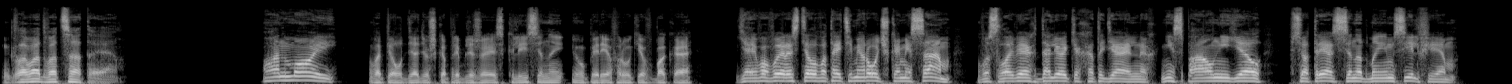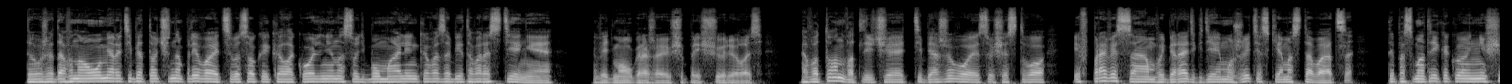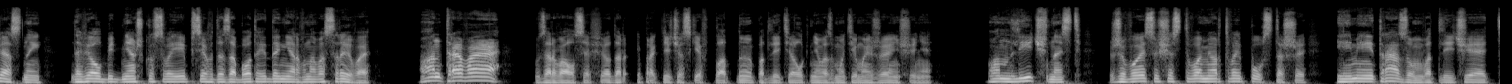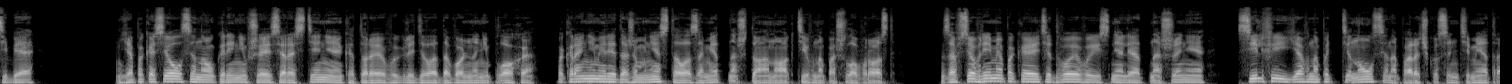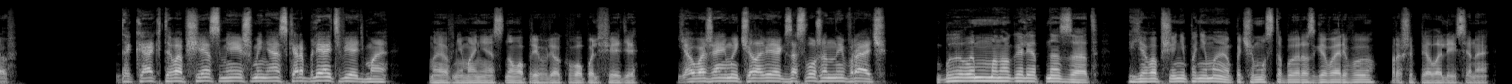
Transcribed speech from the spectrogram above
Глава 20 «Он мой!» — вопил дядюшка, приближаясь к Лисиной и уперев руки в бока. «Я его вырастил вот этими ручками сам, в условиях далеких от идеальных. Не спал, не ел, все трясся над моим Сильфием». «Ты уже давно умер, и тебе точно плевать с высокой колокольни на судьбу маленького забитого растения», — ведьма угрожающе прищурилась. «А вот он, в отличие от тебя, живое существо, и вправе сам выбирать, где ему жить и с кем оставаться». Ты посмотри, какой он несчастный. Довел бедняжку своей псевдозаботой до нервного срыва». «Он трава!» — взорвался Федор и практически вплотную подлетел к невозмутимой женщине. «Он личность, живое существо мертвой пустоши, и имеет разум, в отличие от тебя». Я покосился на укоренившееся растение, которое выглядело довольно неплохо. По крайней мере, даже мне стало заметно, что оно активно пошло в рост. За все время, пока эти двое выясняли отношения, Сильфий явно подтянулся на парочку сантиметров. «Да как ты вообще смеешь меня оскорблять, ведьма?» Мое внимание снова привлек вопль Феди. «Я уважаемый человек, заслуженный врач!» «Был им много лет назад, я вообще не понимаю, почему с тобой разговариваю», — прошипела Лисина.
